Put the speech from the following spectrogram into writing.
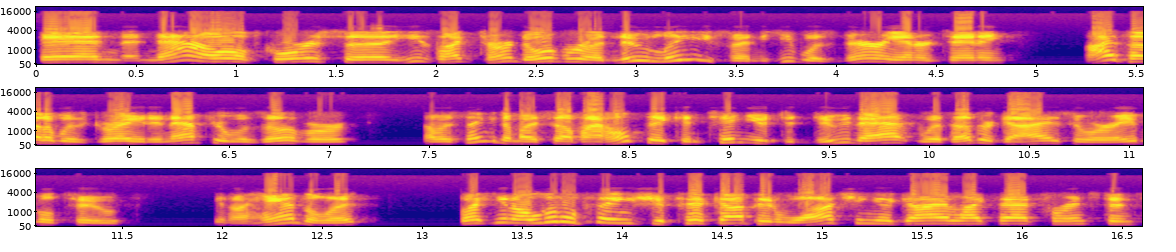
And now, of course, uh, he's like turned over a new leaf, and he was very entertaining. I thought it was great. And after it was over, I was thinking to myself, I hope they continue to do that with other guys who are able to, you know, handle it. But you know, little things you pick up in watching a guy like that. For instance,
